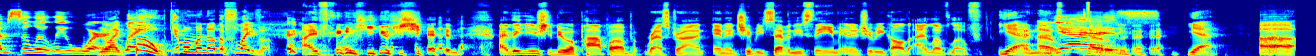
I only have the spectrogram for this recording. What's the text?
absolutely were. You're like, boom, give them another flavor. I think you should. I think you should do a pop up restaurant, and it should be 70s theme, and it should be called "I Love Loaf." Yeah, And oh, that's- Yes. totally. Yeah. Uh,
